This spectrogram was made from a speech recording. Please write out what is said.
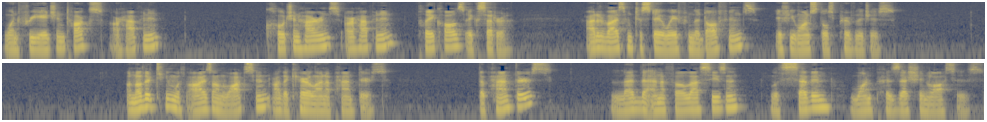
when free agent talks are happening, coaching hirings are happening, play calls, etc. I'd advise him to stay away from the Dolphins if he wants those privileges. Another team with eyes on Watson are the Carolina Panthers. The Panthers led the NFL last season with seven one possession losses.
